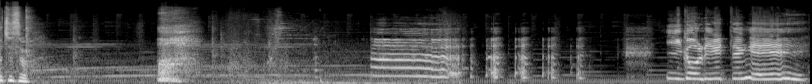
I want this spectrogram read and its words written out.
거치수 이걸 1등해.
